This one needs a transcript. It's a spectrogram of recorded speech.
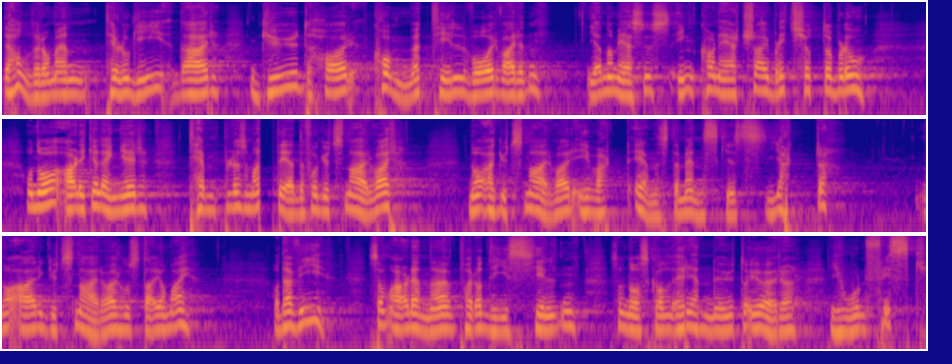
det handler om en teologi der Gud har kommet til vår verden gjennom Jesus, inkarnert seg, blitt kjøtt og blod. Og nå er det ikke lenger tempelet som er stedet for Guds nærvær. Nå er Guds nærvær i hvert eneste menneskes hjerte. Nå er Guds nærvær hos deg og meg. Og det er vi som er denne paradiskilden som nå skal renne ut og gjøre jorden frisk.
